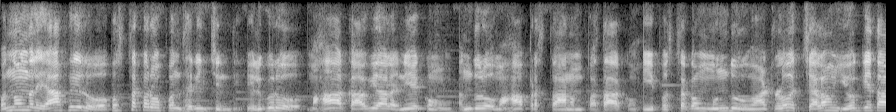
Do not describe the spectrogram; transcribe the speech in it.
పంతొమ్మిది వందల యాభైలో పుస్తక రూపం ధరించింది. తెలుగులో మహాకావ్యాల అనేకం అందులో మహాప్రస్థానం పతాకం. ఈ పుస్తకం ముందు మాటలో చలం యోగ్యతా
